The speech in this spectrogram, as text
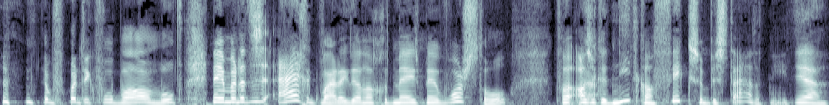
daar word ik voor behandeld. Nee, maar dat is eigenlijk waar ik dan nog het meest mee worstel. Van als ik het niet kan fixen, bestaat het niet. ja,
